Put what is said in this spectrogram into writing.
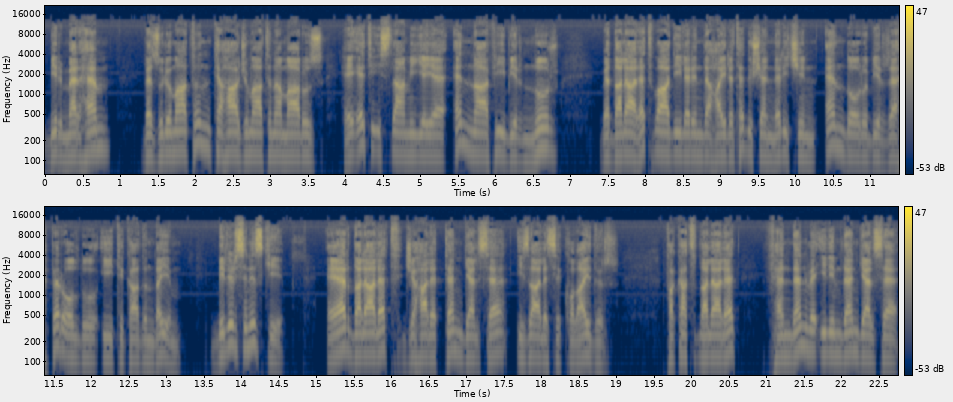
bir merhem ve zulümatın tehacümatına maruz heyet-i İslamiye'ye en nafi bir nur ve dalalet vadilerinde hayrete düşenler için en doğru bir rehber olduğu itikadındayım. Bilirsiniz ki, eğer dalalet cehaletten gelse, izalesi kolaydır. Fakat dalalet, fenden ve ilimden gelse,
